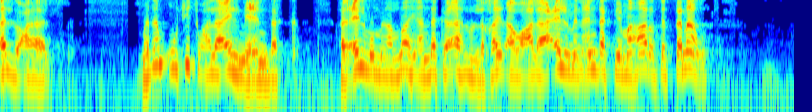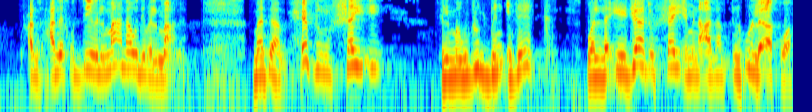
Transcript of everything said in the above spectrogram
قال له عال ما دام اوتيته على علم عندك العلم من الله أنك أهل لخير أو على علم عندك في مهارة التناول. هناخد دي بالمعنى ودي بالمعنى. ما دام حفظ الشيء الموجود بين إيديك ولا إيجاد الشيء من عدم إن هو اللي أقوى.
